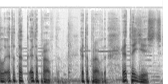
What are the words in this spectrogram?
Это так, это правда. Это правда. Это есть.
